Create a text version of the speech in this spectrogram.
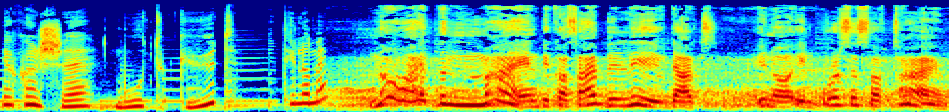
ja, kanskje mot Gud til og med? No, I don't mind because I believe that, you know, in process of time,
